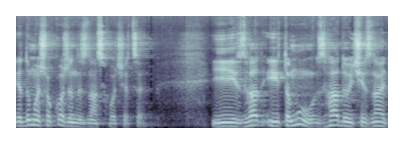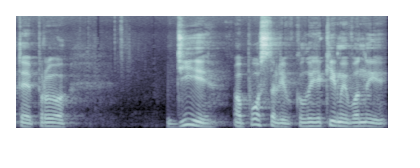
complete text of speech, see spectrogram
Я думаю, що кожен із нас хоче це. І, і тому, згадуючи, знаєте, про дії апостолів, коли якими вони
